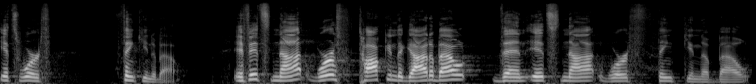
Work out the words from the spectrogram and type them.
It's worth thinking about. If it's not worth talking to God about, then it's not worth thinking about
